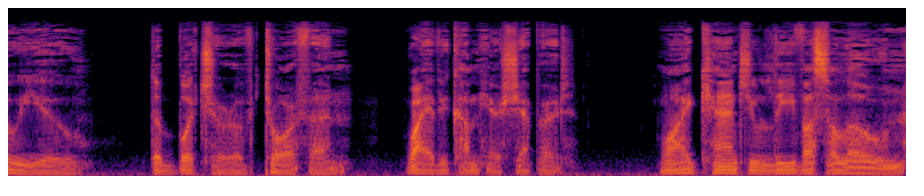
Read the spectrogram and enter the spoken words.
Know you, the Butcher of Torfan. Why have you come here, Shepard? Why can't you leave us alone?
